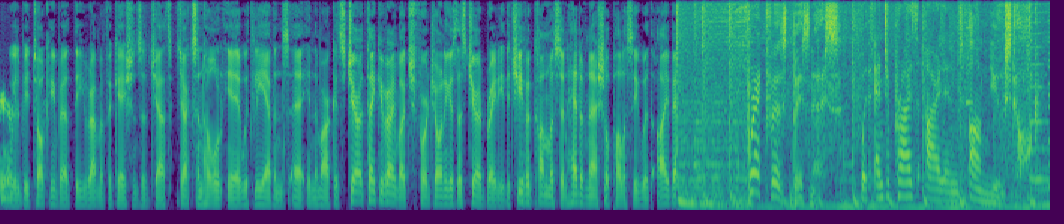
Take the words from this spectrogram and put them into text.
we'll be talking about the ramifications of Jackson Hole uh, with Lee Evans uh, in the markets. Gerard, thank you very much for joining us. That's Gerard Brady, the Chief Economist and Head of National Policy with IBEX. Breakfast Business with Enterprise Ireland on Newstalk.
